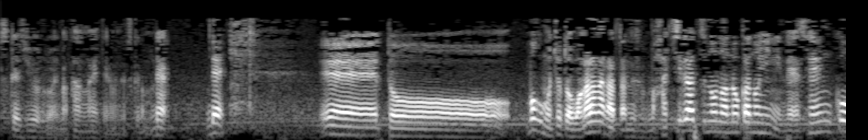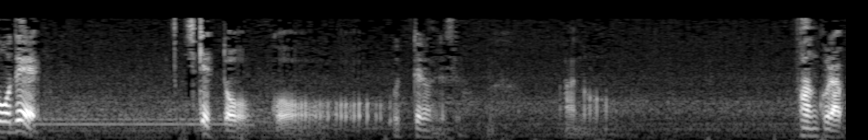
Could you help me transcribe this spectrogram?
スケジュールを今考えてるんですけどもね。で、えー、っと、僕もちょっとわからなかったんですけど、8月の7日の日にね、先行で、チケットをこう、売ってるんですよ。あの、ファンクラブ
